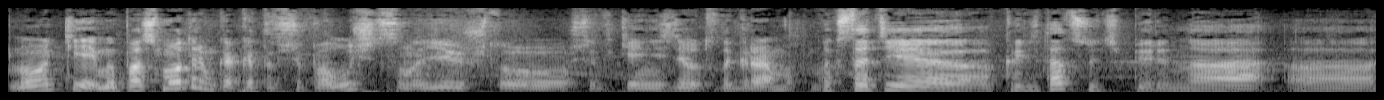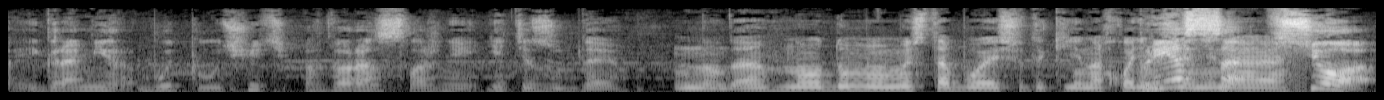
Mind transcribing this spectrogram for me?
Ну окей, мы посмотрим, как это все получится. Надеюсь, что все-таки они сделают это Ну, грамотно. кстати, аккредитацию теперь на э, Игромир будет получить в два раза сложнее. Я тебе зуб даю. Ну да. Но думаю, мы с тобой все-таки находимся Пресса, не на... все.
